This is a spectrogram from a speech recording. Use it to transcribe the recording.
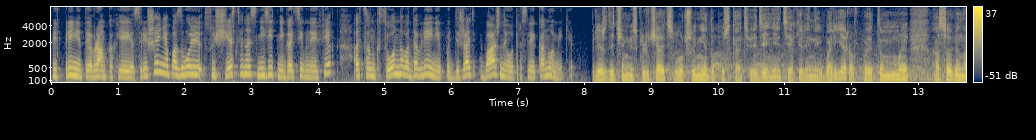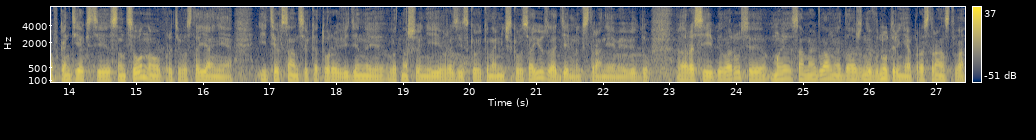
ведь принятые в рамках ЕС решения позволили существенно снизить негативный эффект от санкционного давления и поддержать важные отрасли экономики. Прежде чем исключать, лучше не допускать введения тех или иных барьеров. Поэтому мы, особенно в контексте санкционного противостояния и тех санкций, которые введены в отношении Евразийского экономического союза, отдельных стран, я имею в виду э, России и Беларуси, мы, самое главное, должны внутреннее пространство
